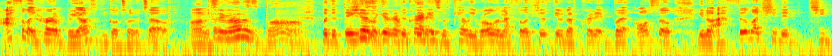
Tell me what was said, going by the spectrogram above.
I feel like her and Beyonce can go toe to toe. Honestly, Kelly Rowland's bomb. but the thing she is, doesn't with, get enough the credit. thing is with Kelly Rowland, I feel like she doesn't give enough credit. But also, you know, I feel like she did. She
